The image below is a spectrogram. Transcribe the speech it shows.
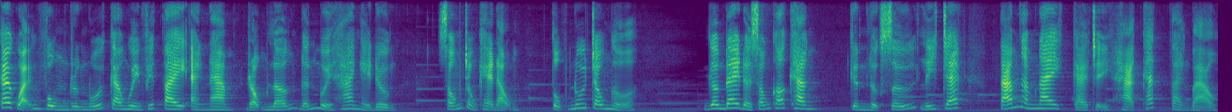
cai quản vùng rừng núi cao nguyên phía Tây An Nam rộng lớn đến 12 ngày đường, sống trong khe động, tục nuôi trâu ngựa. Gần đây đời sống khó khăn, kinh lược sứ Lý Trác 8 năm nay cai trị hạ khắc tàn bạo,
